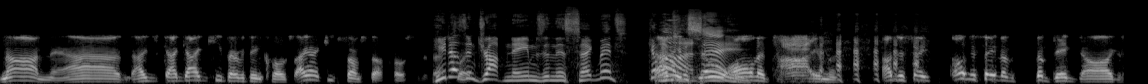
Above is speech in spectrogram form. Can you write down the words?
Nah, nah. I just, I gotta keep everything close. I gotta keep some stuff close to the vest. He doesn't drop names in this segment. Come I on. just do all the time. I'll just say I'll just say the the big dogs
